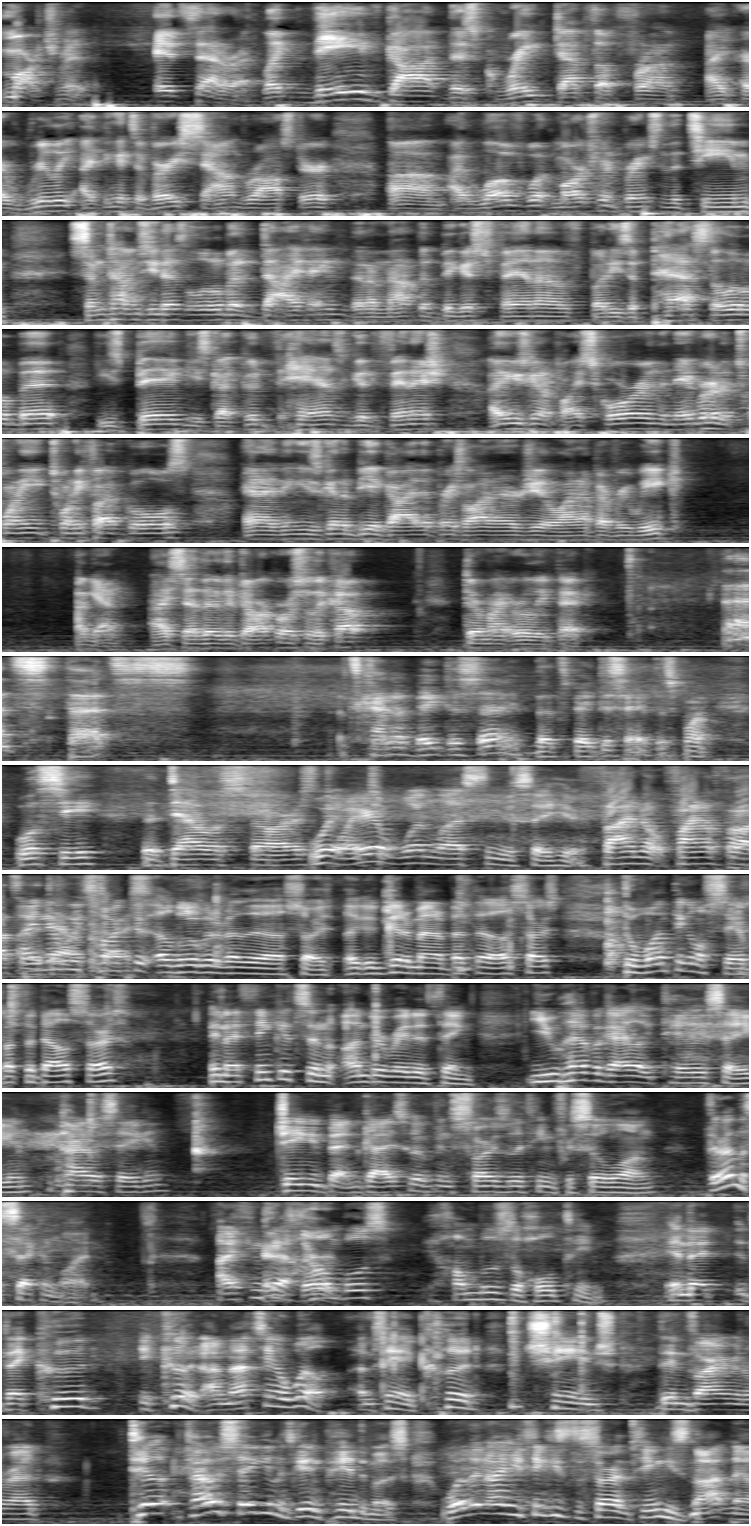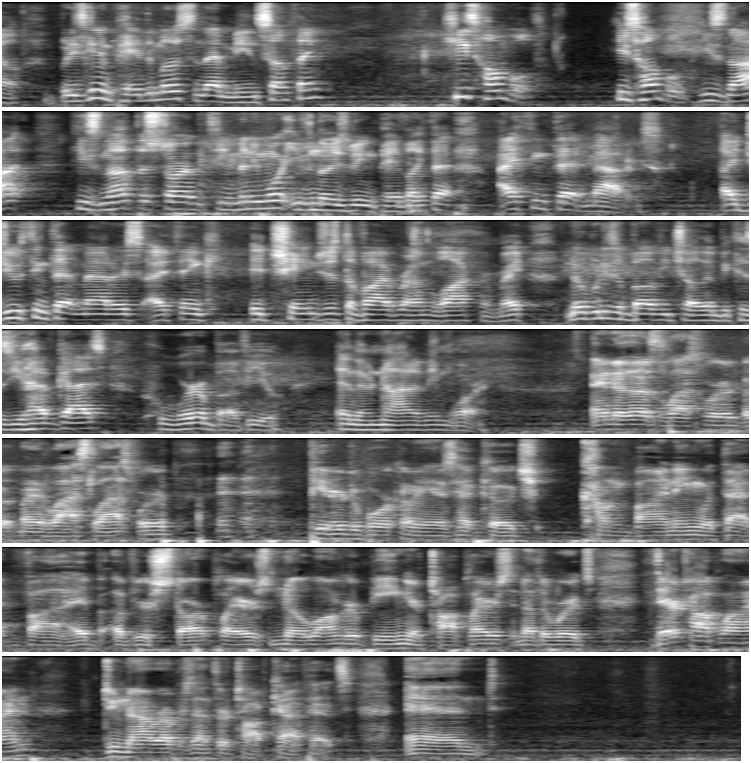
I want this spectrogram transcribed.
Marchment, etc. Like they've got this great depth up front. I, I really I think it's a very sound roster. Um, I love what Marchment brings to the team. Sometimes he does a little bit of diving that I'm not the biggest fan of, but he's a pest a little bit. He's big. He's got good hands and good finish. I think he's going to probably score in the neighborhood of 20, 25 goals, and I think he's going to be a guy that brings a lot of energy to the lineup every week. Again, I said they're the dark horse for the cup. They're my early pick. That's that's that's kind of big to say. That's big to say at this point. We'll see the Dallas Stars. Wait, I 22 got one last thing to say here. final final thoughts. On I the know we talked Stars. a little bit about the Dallas Stars, a good amount about the Dallas Stars. The one thing I'll say about the Dallas Stars, and I think it's an underrated thing, you have a guy like Taylor Seguin, Tyler Seguin, Jamie Benn, guys who have been stars of the team for so long. They're on the second line. I think And that third. humbles humbles the whole team, and that that could it could. I'm not saying it will. I'm saying it could change the environment around. Tyler Seguin is getting paid the most. Whether or not you think he's the star of the team, he's not now. But he's getting paid the most, and that means something. He's humbled. He's humbled. He's not. He's not the star of the team anymore, even though he's being paid like that. I think that matters. I do think that matters. I think it changes the vibe around the locker room, right? Nobody's above each other because you have guys who were above you, and they're not anymore. I know that was the last word, but my last last word. Peter DeBoer coming in as head coach, combining with that vibe of your star players no longer being your top players. In other words, their top line do not represent their top cap hits, and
